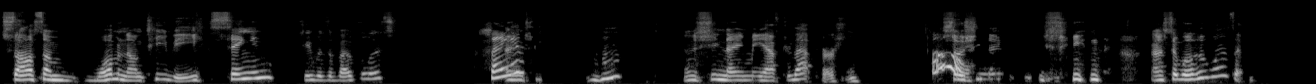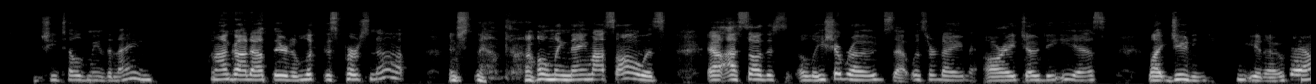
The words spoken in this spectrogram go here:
saw some woman on TV singing. She was a vocalist. Singing? And she, mhm. and she named me after that person. Oh. So she named, she, I said, Well, who was it? She tells me the name. And I got out there to look this person up. And she, the only name I saw was, I saw this Alicia Rhodes. That was her name, R H O D E S, like Judy, you know. yeah.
